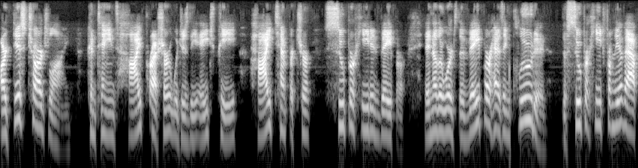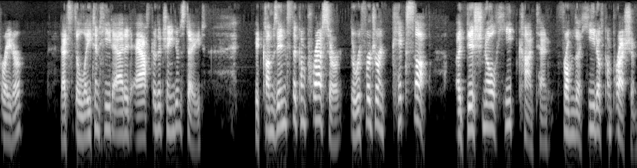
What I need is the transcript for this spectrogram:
Our discharge line contains high pressure, which is the HP, high temperature, superheated vapor. In other words, the vapor has included the superheat from the evaporator, that's the latent heat added after the change of state. It comes into the compressor, the refrigerant picks up additional heat content from the heat of compression.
